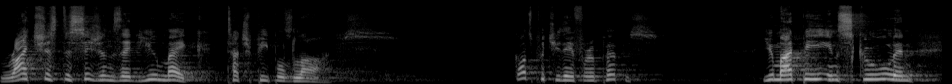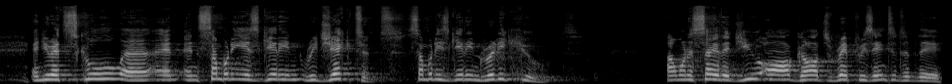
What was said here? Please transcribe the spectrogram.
righteous decisions that you make touch people's lives. God's put you there for a purpose. You might be in school and, and you're at school uh, and, and somebody is getting rejected, somebody's getting ridiculed. I want to say that you are God's representative there.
